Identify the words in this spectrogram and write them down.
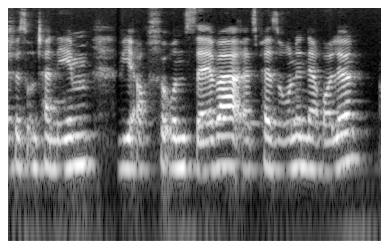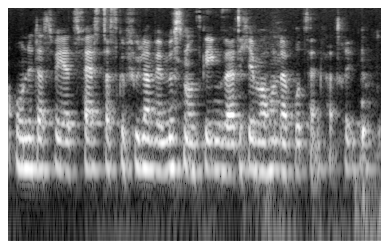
fürs Unternehmen, wie auch für uns selber als Person in der Rolle, ohne dass wir jetzt fest das Gefühl haben, wir müssen uns gegenseitig immer 100 Prozent vertreten.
